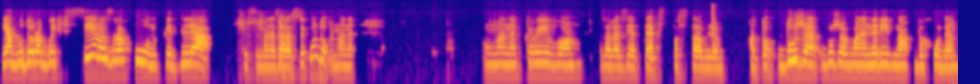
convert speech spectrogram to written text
Я буду робити всі розрахунки для. Щось у мене зараз секунду. У мене, у мене криво. Зараз я текст поставлю, а то дуже, дуже в мене нерівно виходить.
